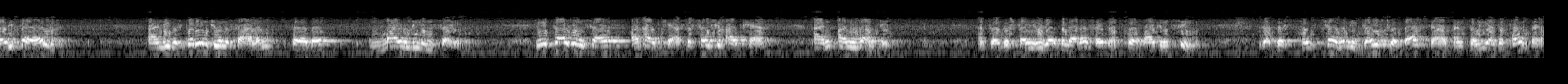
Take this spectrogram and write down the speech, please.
Well, he failed, and he was put into an asylum for the mildly insane. He felt himself an outcast, a social outcast, and unwanted. And so the stranger who wrote the letter said, of course I can see that this hotel, he goes to a bathtub, and so he has a point there,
